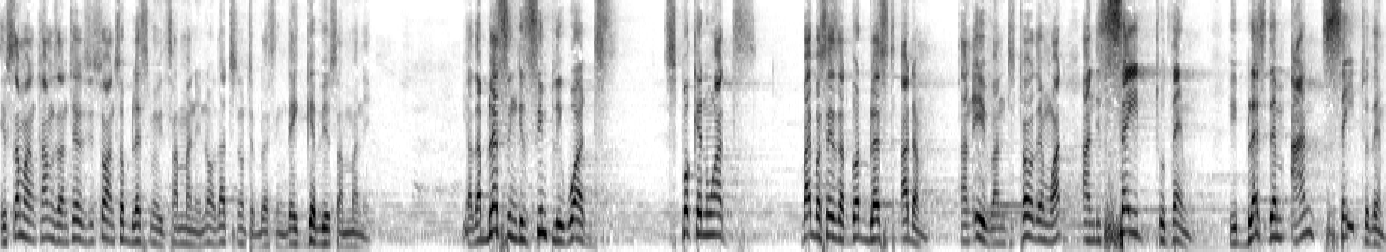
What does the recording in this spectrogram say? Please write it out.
If someone comes and tells you so and so bless me with some money, no, that's not a blessing. They gave you some money. Yeah, the blessing is simply words, spoken words. Bible says that God blessed Adam and Eve and told them what? And he said to them. He blessed them and said to them.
